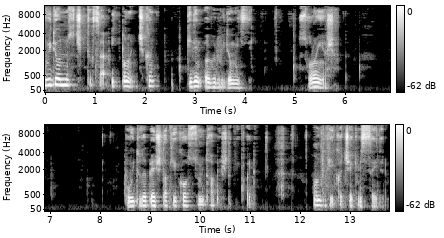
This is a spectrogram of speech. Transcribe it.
bu videonuz çıktıksa ilk bunu çıkın gidin öbür videomu izleyin. Sorun yaşandı. Bu videoda 5 dakika olsun daha 5 dakikaydı. 10 dakika çekmiş sayılırım.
